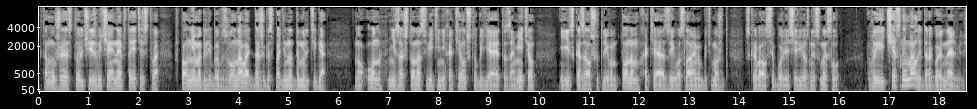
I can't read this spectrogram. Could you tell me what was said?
к тому же столь чрезвычайные обстоятельства вполне могли бы взволновать даже господина де Мальтига, но он ни за что на свете не хотел, чтобы я это заметил, и сказал шутливым тоном, хотя за его словами, быть может, скрывался более серьезный смысл. «Вы честный малый, дорогой Нельвиль.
